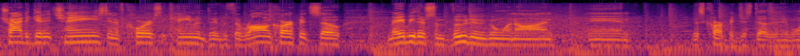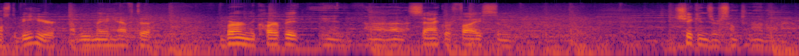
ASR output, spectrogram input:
Tried to get it changed, and of course it came it was the wrong carpet, so maybe there's some voodoo going on and this carpet just doesn't, it wants to be here. We may have to burn the carpet and uh, sacrifice some chickens or something, I don't know.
